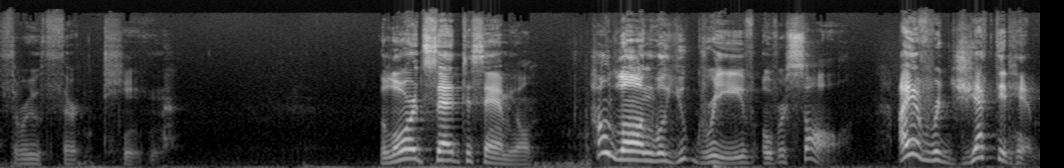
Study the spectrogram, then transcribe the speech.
through 13. The Lord said to Samuel, How long will you grieve over Saul? I have rejected him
